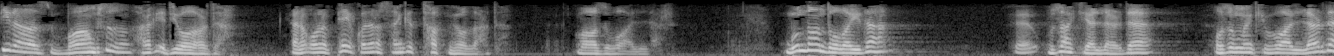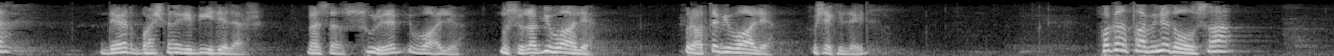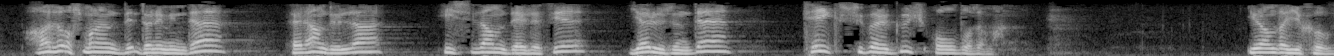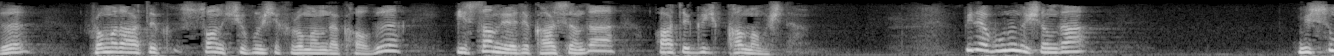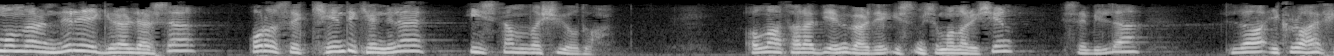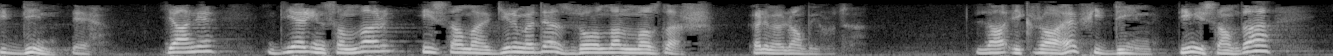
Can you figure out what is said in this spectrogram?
biraz bağımsız hareket ediyorlardı. Yani onu pek kadar sanki takmıyorlardı. Bazı valiler. Bundan dolayı da e, uzak yerlerde o zamanki valiler de devlet başkanı gibi idiler. Mesela Suriye'de bir vali, Mısır'da bir vali, Irak'ta bir vali. Bu şekildeydi. Fakat tabi ne de olsa Hazreti Osman'ın döneminde elhamdülillah İslam devleti yeryüzünde tek süper güç oldu o zaman. İran'da yıkıldı. Roma'da artık son çırpınışlık Roma'nda kaldı. İslam devleti karşısında artık güç kalmamıştı. Bir de bunun dışında Müslümanlar nereye girerlerse orası kendi kendine İslamlaşıyordu. Allah Teala bir emir verdi Müslümanlar için. Bismillah La ikrahe fid din diye. Yani diğer insanlar İslam'a girmede zorlanmazlar. Öyle Mevlam buyurdu. La ikrahe fid din. İslam'da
